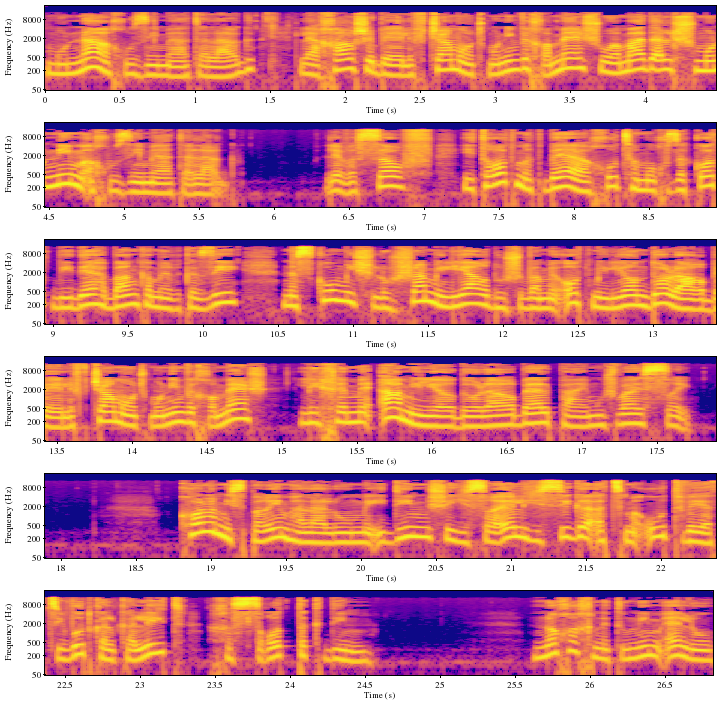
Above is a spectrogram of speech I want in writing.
8% מהתל"ג, לאחר שב-1985 הוא עמד על 80% מהתל"ג. לבסוף, יתרות מטבע החוץ המוחזקות בידי הבנק המרכזי נסקו מ-3 מיליארד ו-700 מיליון דולר ב-1985 לכ-100 מיליארד דולר ב-2017. כל המספרים הללו מעידים שישראל השיגה עצמאות ויציבות כלכלית חסרות תקדים. נוכח נתונים אלו,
